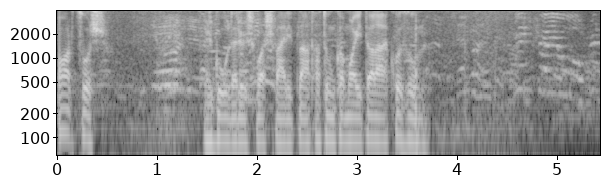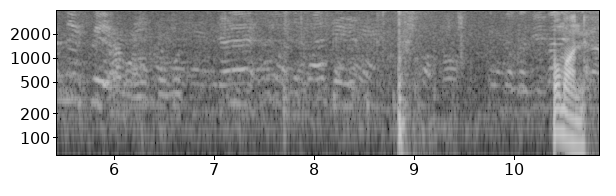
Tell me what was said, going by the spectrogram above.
harcos és gólerős Vasvárit láthatunk a mai találkozón. Oman.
